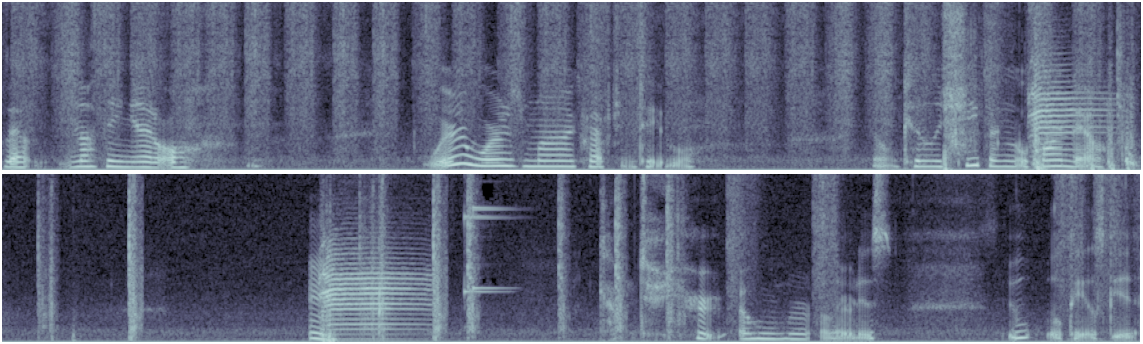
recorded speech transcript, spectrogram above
about nothing at all. Where was my crafting table? Don't kill the sheep, gonna go find out. Your owner. Oh, there it is. Ooh, okay, let's get.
